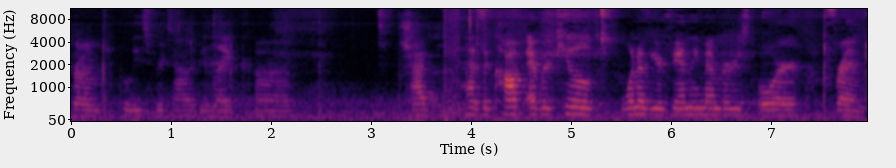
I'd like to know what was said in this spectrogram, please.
from police brutality? Like, have, has a cop ever killed one of your family members or friends?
